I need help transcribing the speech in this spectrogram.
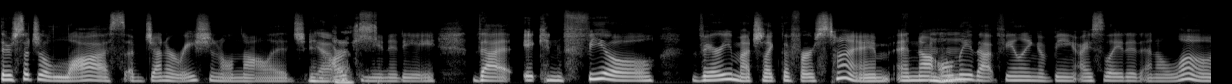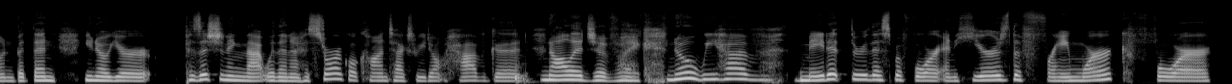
there's such a loss of generational knowledge in yes. our community that it can feel very much like the first time and not mm-hmm. only that feeling of being isolated and alone but then you know you're positioning that within a historical context we don't have good knowledge of like no we have made it through this before and here's the framework for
